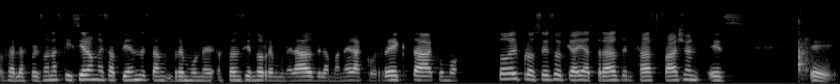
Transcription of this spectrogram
o sea, las personas que hicieron esa prenda están, remuner- están siendo remuneradas de la manera correcta, como todo el proceso que hay atrás del fast fashion es eh,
